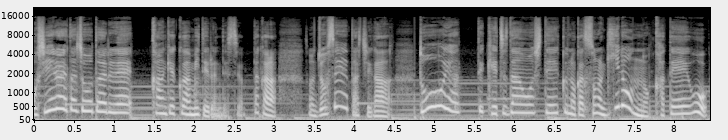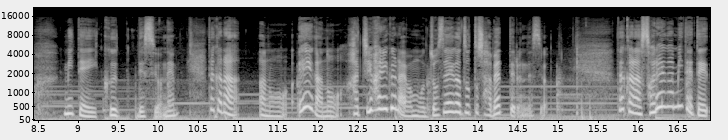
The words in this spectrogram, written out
う教えられた状態で観客は見てるんですよ。だからその女性たちがどうやって決断をしていくのかその議論の過程を見ていくですよね。だからあの映画の8割ぐらいはもう女性がずっと喋ってるんですよ。だからそれが見てて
